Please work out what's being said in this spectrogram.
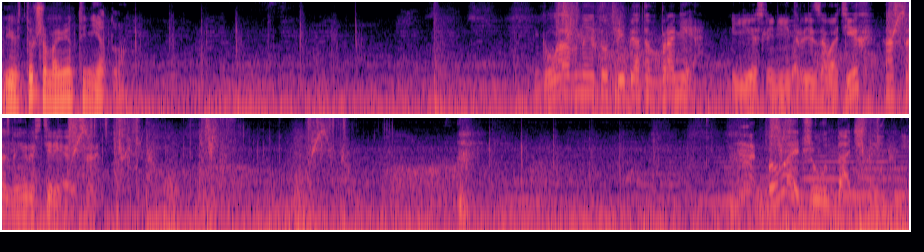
и в тот же момент и нету. Главное тут ребята в броне. Если нейтрализовать их, остальные растеряются. Бывают же удачные дни.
